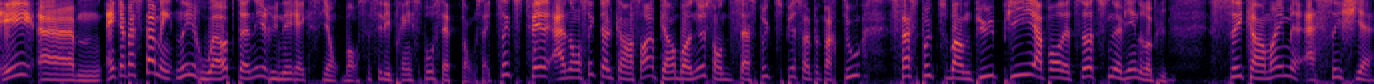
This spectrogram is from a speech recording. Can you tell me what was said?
Et euh, incapacité à maintenir ou à obtenir une érection. Bon, ça, c'est les principaux symptômes. Tu sais, tu te fais annoncer que tu as le cancer, puis en bonus, on te dit ça se peut que tu pisses un peu partout, ça se peut que tu bandes plus, puis à part de ça, tu ne viendras plus. C'est quand même assez chiant.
